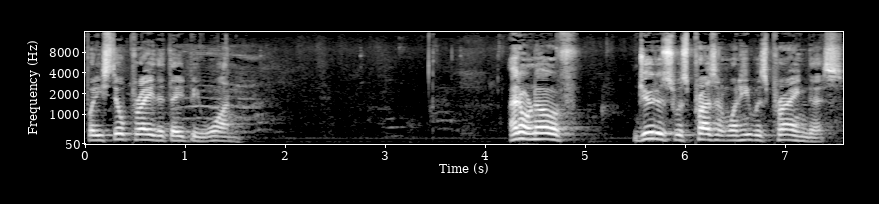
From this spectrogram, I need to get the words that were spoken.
But he still prayed that they'd be one. I don't know if Judas was present when he was praying this,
